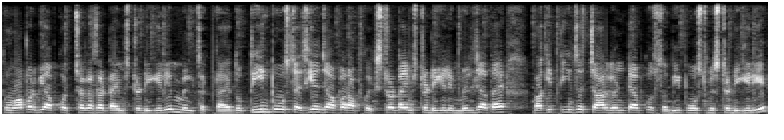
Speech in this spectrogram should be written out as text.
तो वहाँ पर भी आपको अच्छा खासा टाइम स्टडी के लिए मिल सकता है। तो तीन पोस्ट ऐसी है जहाँ पर आपको एक्स्ट्रा टाइम स्टडी के लिए मिल जाता है, बाकी तीन से चार घंटे आपको सभी पोस्ट में स्टडी के लिए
